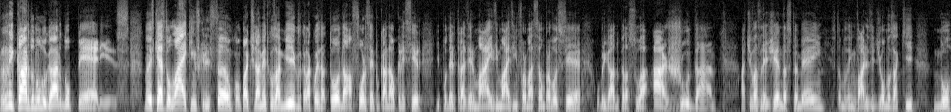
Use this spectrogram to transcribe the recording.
Ricardo no lugar do Pérez. Não esquece do like, inscrição, compartilhamento com os amigos, aquela coisa toda. Dá uma força aí pro canal crescer e poder trazer mais e mais informação para você. Obrigado pela sua ajuda. Ativa as legendas também. Estamos em vários idiomas aqui no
